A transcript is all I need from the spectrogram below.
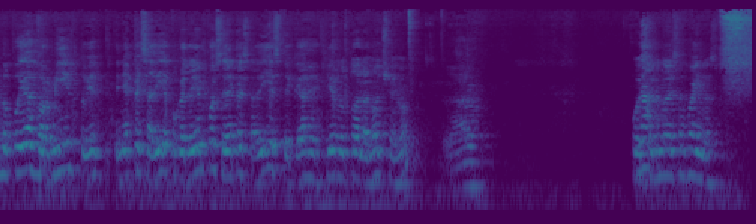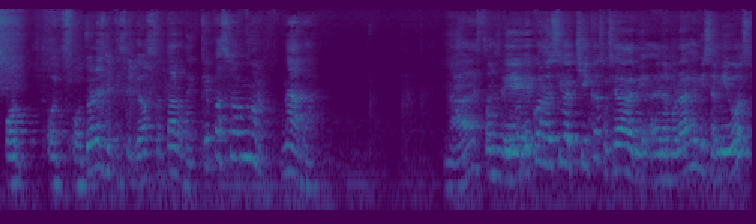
no podías dormir, todavía tenías pesadillas, porque también puedes tener pesadillas, te quedas despierto toda la noche, ¿no? Claro. Puede No. ser una de esas vainas. O, o, o tú eres el que se quedó hasta tarde. ¿Qué pasó, amor? Nada. Nada, Aunque he conocido a chicas, o sea, enamoradas de mis amigos,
